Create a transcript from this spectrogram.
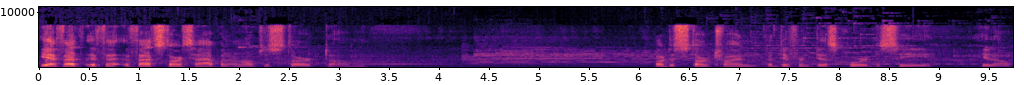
yeah, if that if that, if that starts happening, I'll just start. Um, I'll just start trying a different Discord to see, you know,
